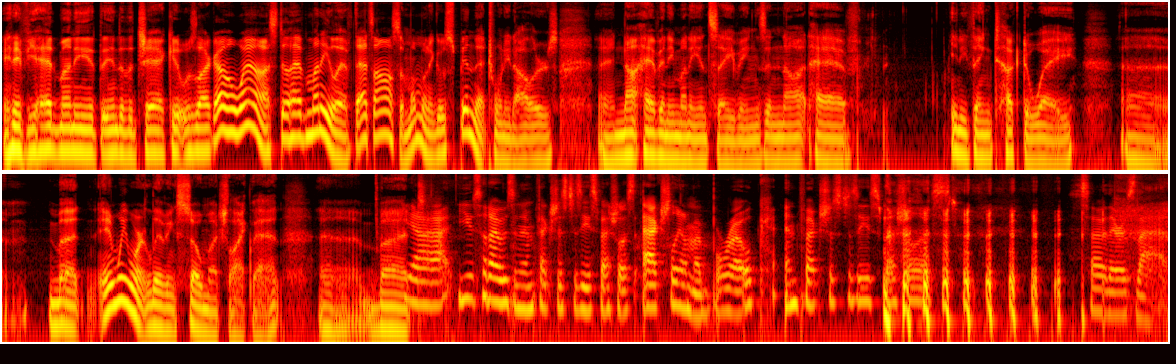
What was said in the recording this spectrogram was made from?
And if you had money at the end of the check, it was like, oh, wow, I still have money left. That's awesome. I'm going to go spend that $20 and not have any money in savings and not have anything tucked away. Uh, but, and we weren't living so much like that. Uh, but, Yeah, you said I was an infectious disease specialist. Actually, I'm a broke infectious disease specialist. so there's that.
